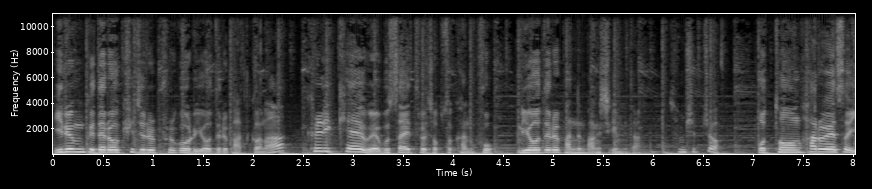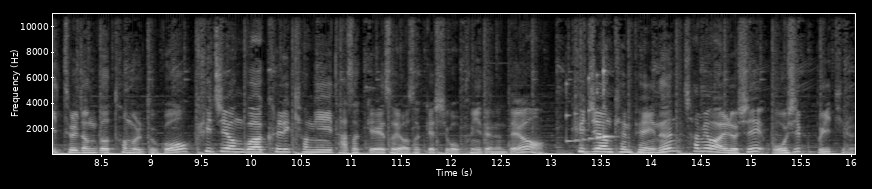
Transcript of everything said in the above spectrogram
이름 그대로 퀴즈를 풀고 reward를 받거나 클릭해 외부 사이트로 접속한 후 reward를 받는 방식입니다. 참 쉽죠? 보통 하루에서 이틀 정도 텀을 두고 퀴즈형과 클릭형이 5개에서 6개씩 오픈이 되는데요. 퀴즈형 캠페인은 참여 완료 시 50VT를,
